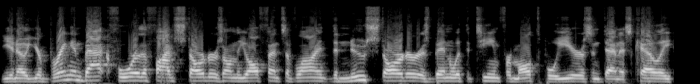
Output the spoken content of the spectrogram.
you know, you're bringing back four of the five starters on the offensive line. The new starter has been with the team for multiple years and Dennis Kelly.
